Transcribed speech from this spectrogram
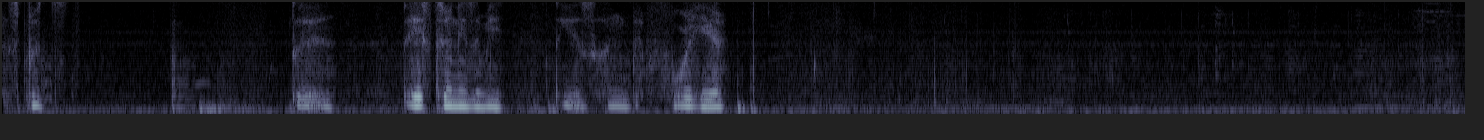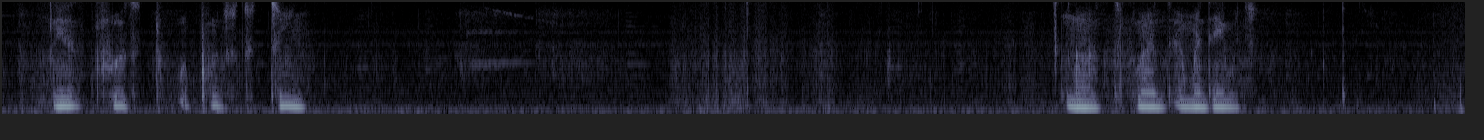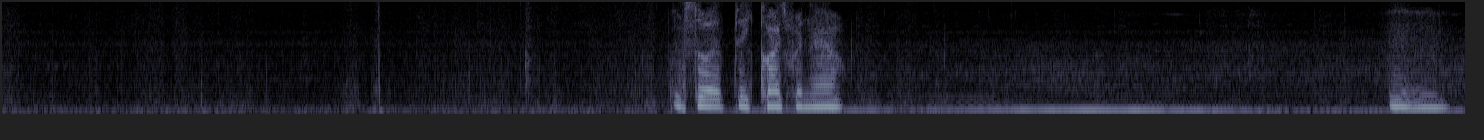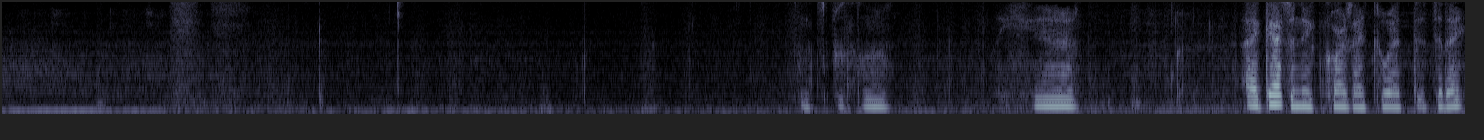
Let's put the these two needs to be these a bit before here. Yeah, towards 12.15. uh, one, one day I'm still at big cards for now. I got some new cars I collected today.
